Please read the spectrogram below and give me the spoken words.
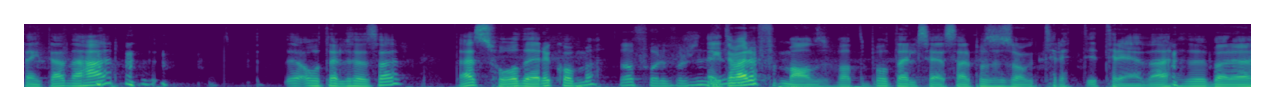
Tenkte jeg, det her det- Hotell Cæsar, det er så dere komme. Det var for sin Tenk å være manusforfatter på Hotell Cæsar på sesong 33 der. Du bare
